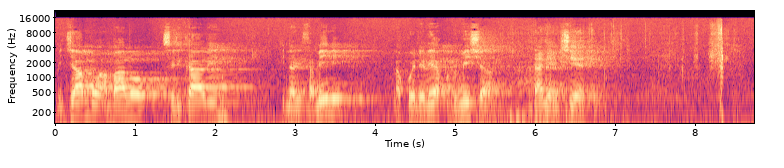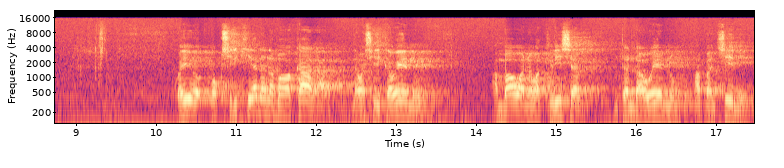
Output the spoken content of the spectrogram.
ni jambo ambalo serikali inalithamini na kuendelea kudumisha ndani ya nchi yetu. Kwa hiyo kwa kushirikiana na mawakala na washirika wenu ambao wanawakilisha mtandao wenu hapa nchini,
